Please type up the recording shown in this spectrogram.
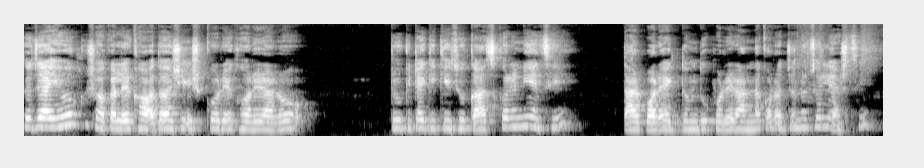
তো যাই হোক, সকালের খাওয়া দাওয়া শেষ করে ঘরের আরও টুকিটাকি কিছু কাজ করে নিয়েছি। তারপরে একদম দুপুরে রান্না করার জন্য চলে আসছি।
